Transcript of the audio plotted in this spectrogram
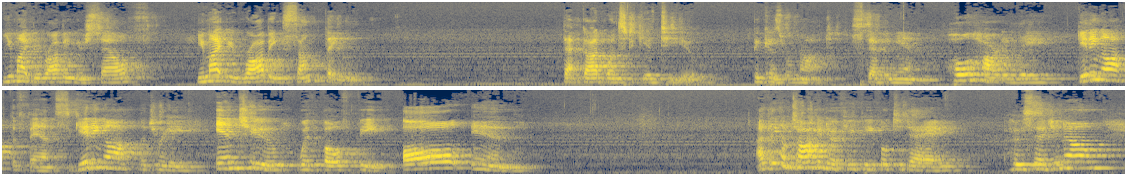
You might be robbing yourself. You might be robbing something that God wants to give to you because we're not stepping in wholeheartedly, getting off the fence, getting off the tree, into with both feet, all in. I think I'm talking to a few people today who said, you know,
